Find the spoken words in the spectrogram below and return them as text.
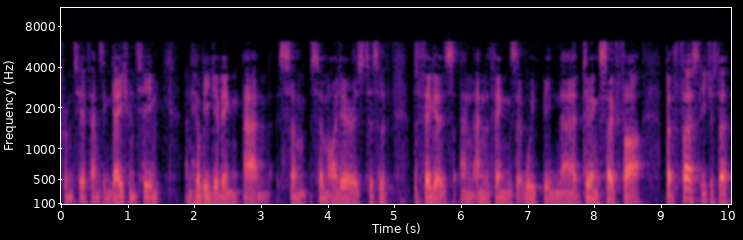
from TFN's engagement team, and he'll be giving um, some some idea as to sort of the figures and, and the things that we've been doing so far. But firstly, just a,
